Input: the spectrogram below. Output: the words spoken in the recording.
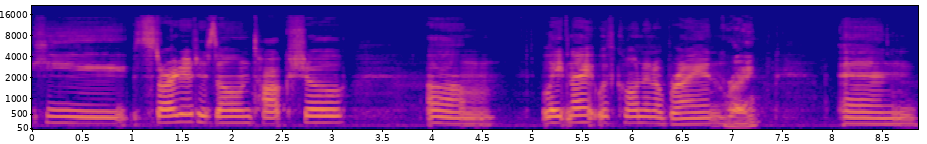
he started his own talk show, um, Late Night with Conan O'Brien, Right. and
